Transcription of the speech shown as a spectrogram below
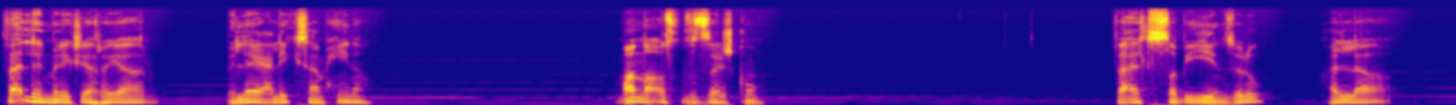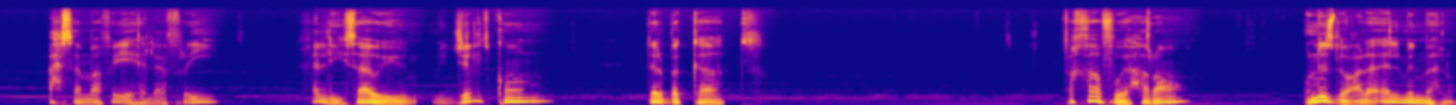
فقال الملك شهريار بالله عليك سامحينا. ما لنا قصد نزعجكم فقالت الصبية انزلوا هلا أحسن ما فيه هالعفريت خلي يساوي من جلدكم دربكات. فخافوا يا حرام ونزلوا على أقل من مهلهم.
